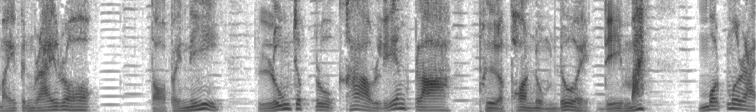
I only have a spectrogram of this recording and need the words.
ไม่เป็นไรหรอก ต่อไปนี้ ลุงจะปลูกข้าวเลี้ยงปลา เพื่อพ่อหนุ่มด้วยดีไหมหมดเมื่อไหร่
